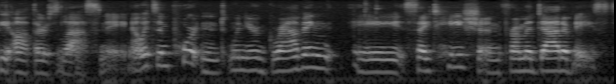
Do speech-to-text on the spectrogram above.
the author's last name. Now it's important when you're grabbing a citation from a database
